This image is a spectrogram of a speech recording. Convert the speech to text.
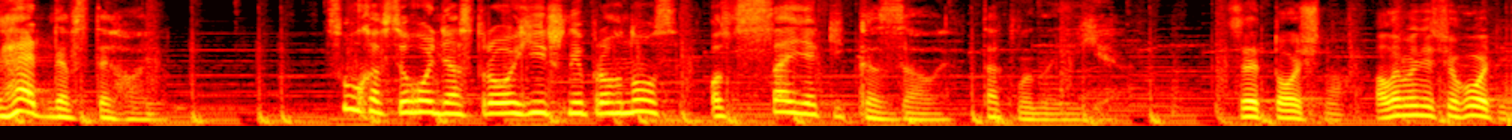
геть не встигаю. Слухав сьогодні астрологічний прогноз, от все, як і казали, так воно і є. Це точно. Але мені сьогодні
